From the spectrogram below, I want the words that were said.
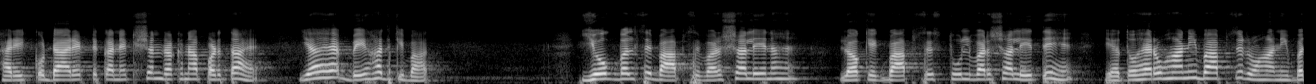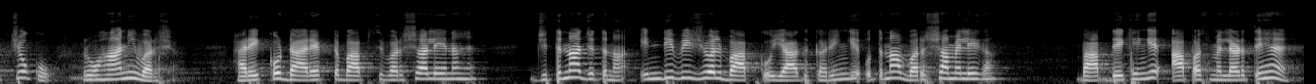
हर एक को डायरेक्ट कनेक्शन रखना पड़ता है। यह है बेहद की बात। योग बल से बाप से वर्षा लेना है। लौकिक बाप से स्थूल वर्षा लेते हैं। यह तो है रूहानी बाप से रूहानी बच्चों को, रूहानी वर्षा। हर एक को डायरेक्ट बाप से वर्षा लेना है। जितना जितना इंडिविजुअल बाप को याद करेंगे, उतना वर्षा मिलेगा। बाप देखेंगे, आपस में लड़ते हैं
